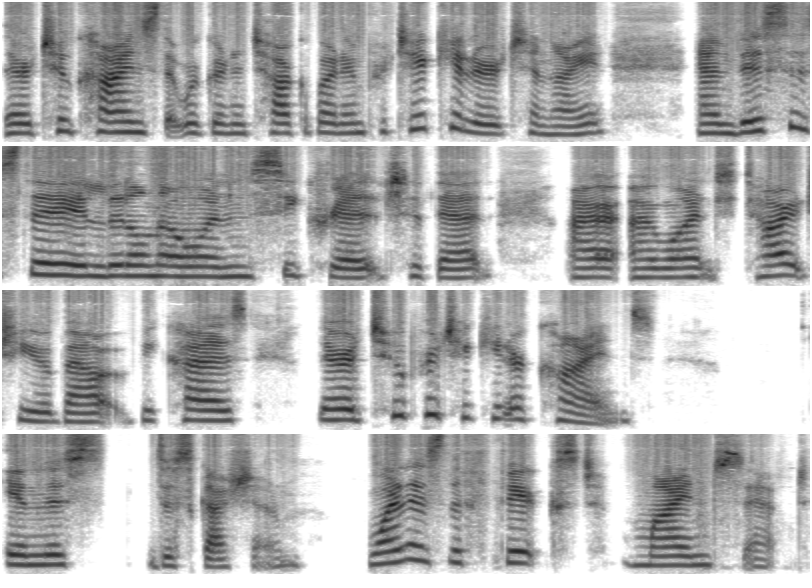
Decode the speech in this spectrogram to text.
There are two kinds that we're going to talk about in particular tonight. And this is the little known secret that I, I want to talk to you about because there are two particular kinds in this discussion. One is the fixed mindset.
